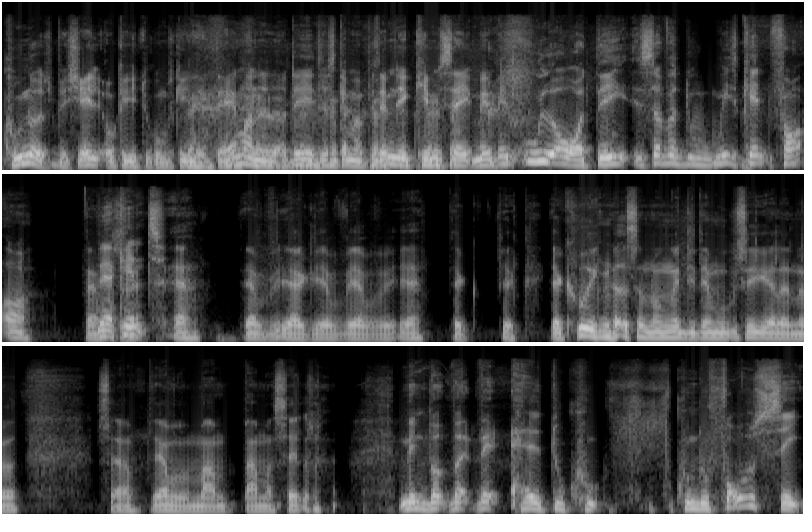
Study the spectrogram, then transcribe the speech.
kunne noget specielt. Okay, du kunne måske lægge damer ned, og det, det skal man bestemt ikke kæmpe sig af. Men, men ud over det, så var du mest kendt for at være kendt. Ja, jeg, jeg, jeg, jeg, jeg, jeg, jeg, jeg kunne ikke noget som nogle af de der musikere eller noget. Så jeg var bare, mig selv. Men hvor, hvad, havde du, kunne, kunne du forudse,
